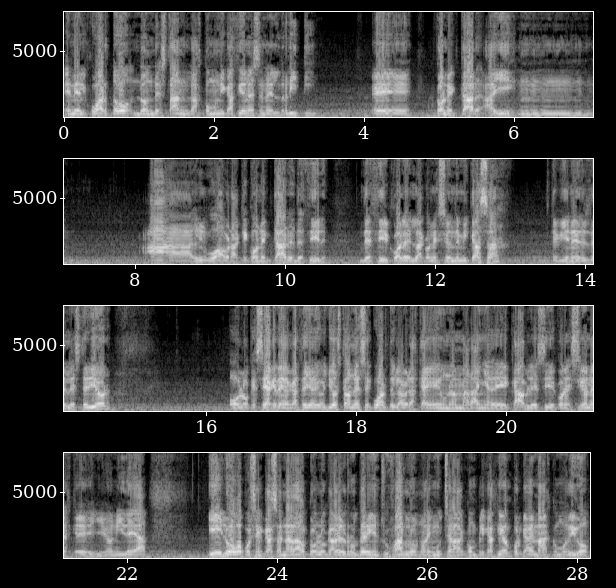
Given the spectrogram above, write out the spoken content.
en el cuarto donde están las comunicaciones, en el RITI, eh, conectar ahí mm, algo habrá que conectar, es decir, decir cuál es la conexión de mi casa, que viene desde el exterior, o lo que sea que tenga que hacer. Yo digo, yo he estado en ese cuarto y la verdad es que hay una maraña de cables y de conexiones que yo ni idea. Y luego, pues en casa nada, colocar el router y enchufarlo. No hay mucha complicación porque además, como digo,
